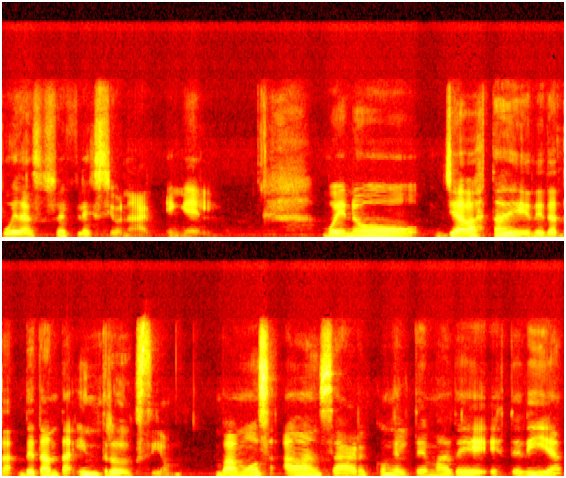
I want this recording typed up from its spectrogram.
puedas reflexionar en él. Bueno, ya basta de, de tanta introducción. Vamos a avanzar con el tema de este día.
